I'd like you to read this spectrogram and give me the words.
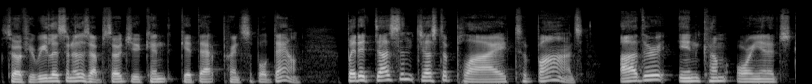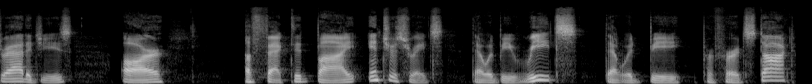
So if you re listen to those episodes, you can get that principle down. But it doesn't just apply to bonds, other income oriented strategies are affected by interest rates. That would be REITs, that would be preferred stock,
